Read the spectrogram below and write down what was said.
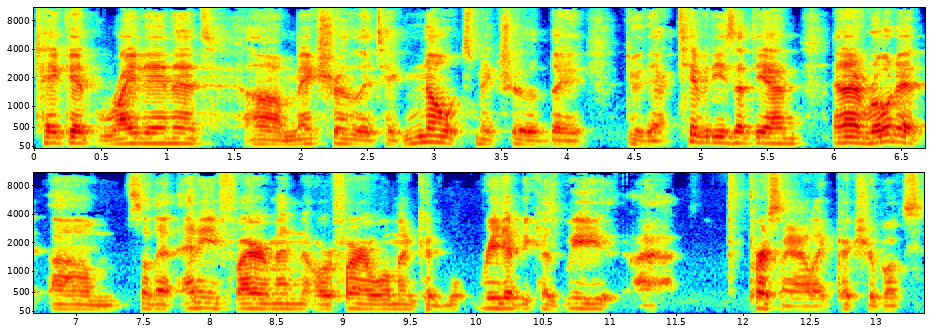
Take it, write in it, um, make sure that they take notes, make sure that they do the activities at the end. And I wrote it um, so that any fireman or firewoman could read it because we, uh, personally, I like picture books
